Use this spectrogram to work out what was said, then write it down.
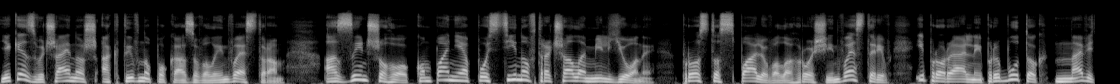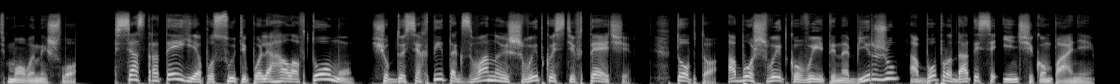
яке, звичайно ж, активно показували інвесторам. А з іншого, компанія постійно втрачала мільйони, просто спалювала гроші інвесторів, і про реальний прибуток навіть мови не йшло. Вся стратегія, по суті, полягала в тому, щоб досягти так званої швидкості втечі. Тобто, або швидко вийти на біржу, або продатися іншій компанії.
